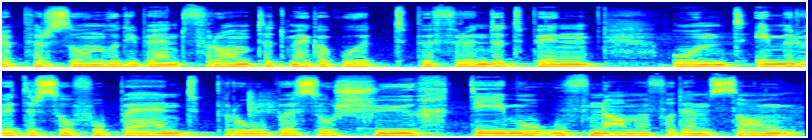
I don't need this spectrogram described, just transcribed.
der Person, die die Band frontet, mega gut befreundet bin und immer wieder so von Bandproben so schüch Demo-Aufnahmen von dem Song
